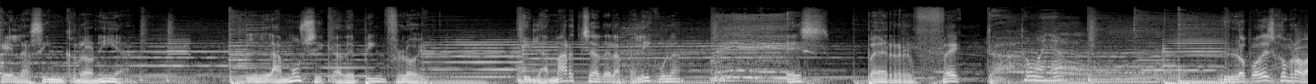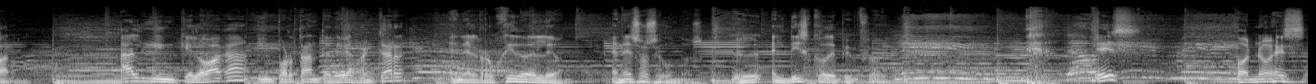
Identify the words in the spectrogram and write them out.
que la sincronía, la música de Pink Floyd y la marcha de la película es perfecta. Toma ya. Lo podéis comprobar. Alguien que lo haga, importante, debe arrancar en el rugido del león, en esos segundos. El, el disco de Pink Floyd. ¿Es o no es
